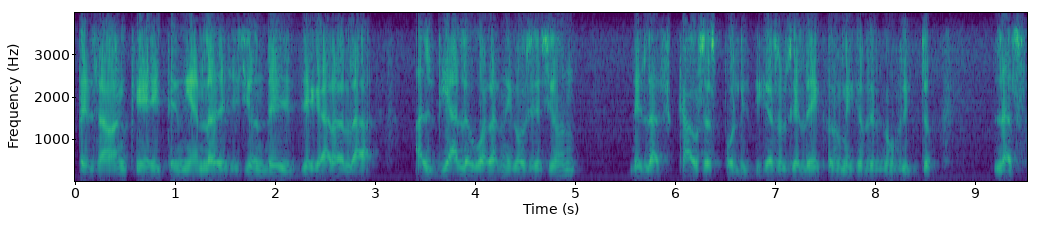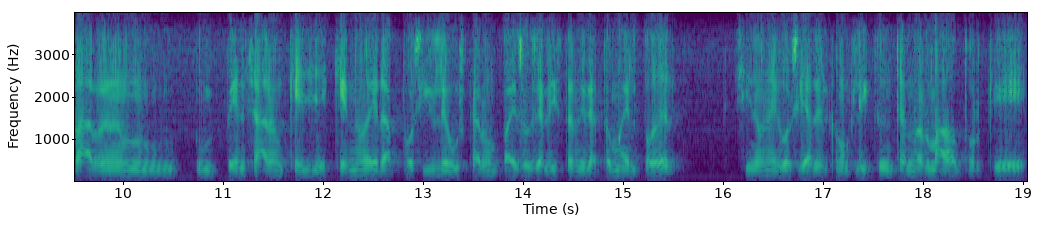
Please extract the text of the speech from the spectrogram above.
pensaban que tenían la decisión de llegar a la, al diálogo, a la negociación de las causas políticas, sociales y económicas del conflicto. Las FARC mm, pensaron que, que no era posible buscar un país socialista ni la toma del poder, sino negociar el conflicto interno armado porque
